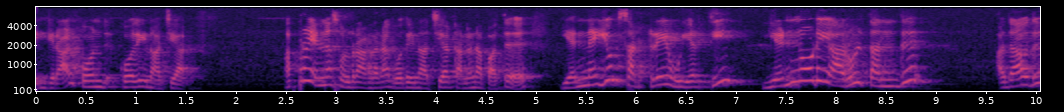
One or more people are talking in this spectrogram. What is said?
என்கிறாள் கோந்து கோதை நாச்சியார். அப்புறம் என்ன சொல்றாங்கன்னா கோதை நாச்சியார் கண்ணனை பார்த்து என்னையும் சற்றே உயர்த்தி என்னுடைய அருள் தந்து அதாவது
